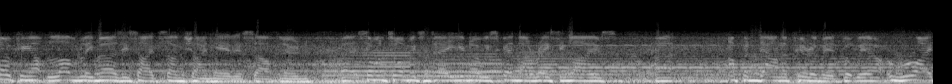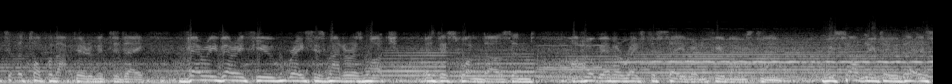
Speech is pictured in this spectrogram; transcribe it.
soaking up lovely Merseyside sunshine here this afternoon. Uh, someone told me today, you know, we spend our racing lives uh, up and down a pyramid, but we are right at the top of that pyramid today. Very, very few races matter as much as this one does, and I hope we have a race to savour in a few moments' time. We certainly do. There is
